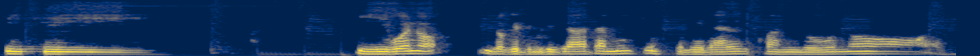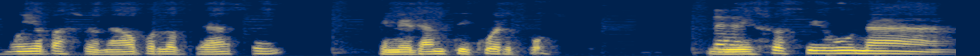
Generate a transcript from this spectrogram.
y, y, bueno, lo que te explicaba también que en general cuando uno es muy apasionado por lo que hace, genera anticuerpos. Y eso ha sido una,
